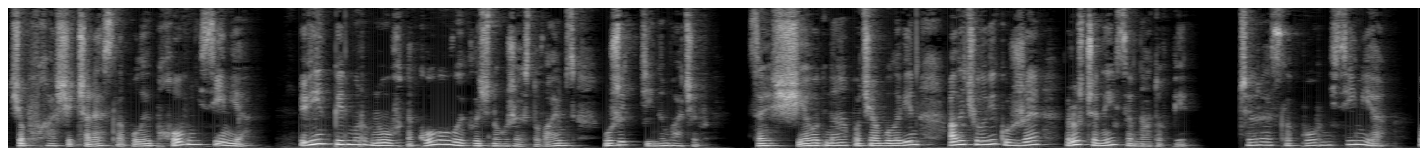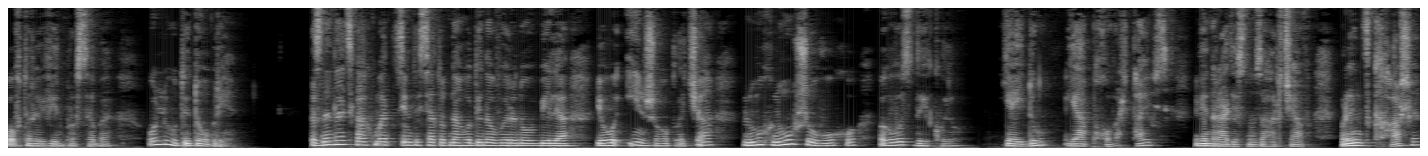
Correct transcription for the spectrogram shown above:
щоб в хащі чересла були повні сім'я. Він підморгнув такого викличного жесту Ваймс у житті не бачив. Це ще одна, почав було він, але чоловік уже розчинився в натовпі. Чересла повні сім'я, повторив він про себе. О, люди добрі. Зненацька Ахмед 71 година виринув біля його іншого плеча, дмухнувши в вухо гвоздикою. Я йду, я повертаюсь, він радісно загарчав. Принц каже,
